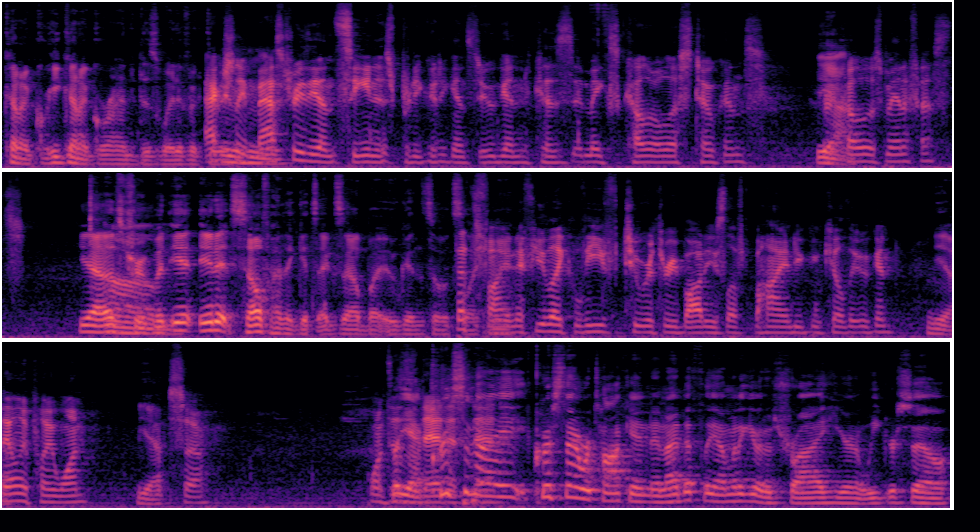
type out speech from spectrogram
Kind of he kind of grinded his way to victory. Actually, Mhm. Mastery of the Unseen is pretty good against Ugin because it makes colorless tokens. Yeah. colorless manifests. yeah, that's true. But Um, it, it itself, I think, gets exiled by Ugin, so it's That's like, fine. If you like leave two or three bodies left behind, you can kill the Ugin. Yeah, They only play one, yeah. so once But yeah, dead, Chris and dead. I, Chris and I were talking, and I definitely I'm gonna give it a try here in a week or so.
